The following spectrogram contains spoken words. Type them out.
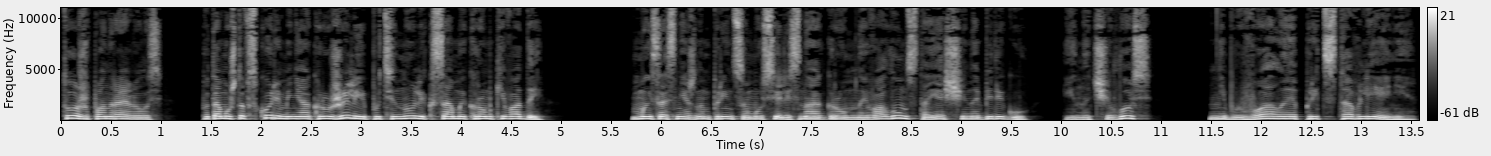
тоже понравилась, потому что вскоре меня окружили и потянули к самой кромке воды. Мы со снежным принцем уселись на огромный валун, стоящий на берегу, и началось небывалое представление.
